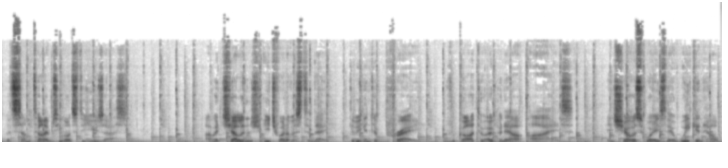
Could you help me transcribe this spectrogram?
but sometimes He wants to use us. I would challenge each one of us today to begin to pray for God to open our eyes and show us ways that we can help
